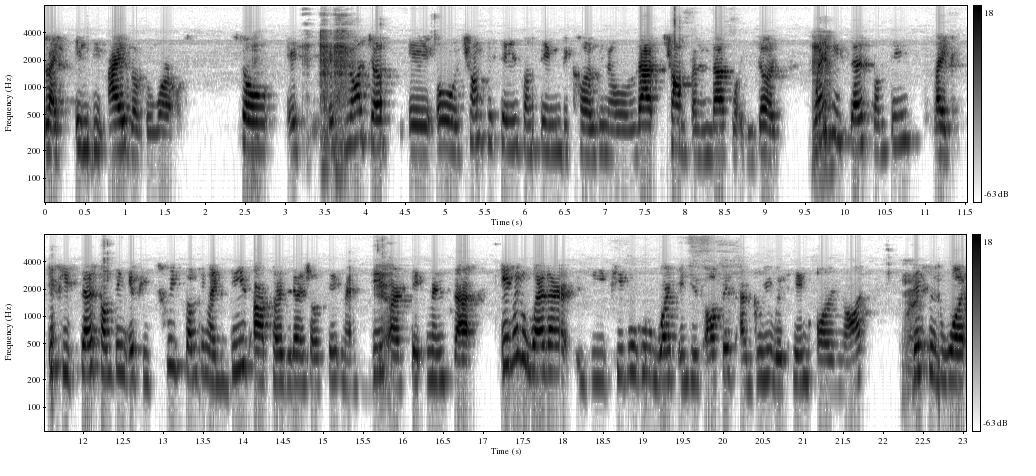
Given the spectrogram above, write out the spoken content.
Like in the eyes of the world. So it's it's not just a oh Trump is saying something because you know that's Trump and that's what he does. Mm-hmm. When he says something, like if he says something, if he tweets something, like these are presidential statements. These yeah. are statements that even whether the people who work in his office agree with him or not, right. this is what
